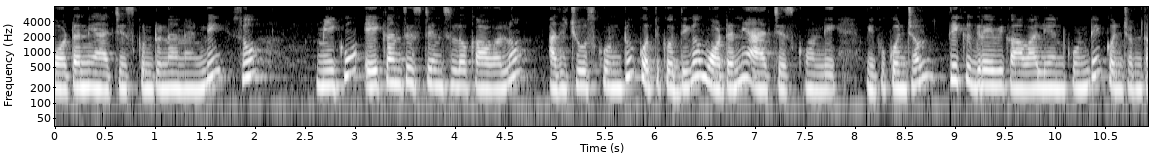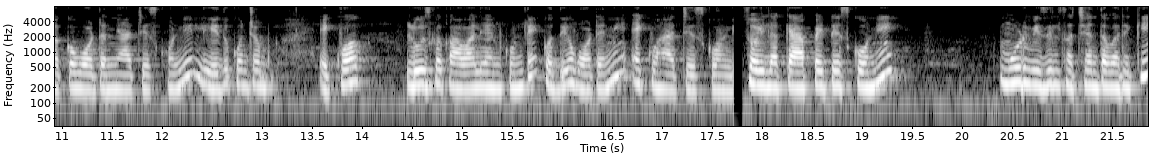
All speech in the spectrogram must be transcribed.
వాటర్ని యాడ్ చేసుకుంటున్నానండి. సో మీకు ఏ కన్సిస్టెన్సీలో కావాలో అది చూసుకుంటూ కొద్ది కొద్దిగా వాటర్ని యాడ్ చేసుకోండి. మీకు కొంచెం థిక్ గ్రేవీ కావాలి అనుకుంటే కొంచెం తక్కువ వాటర్ని యాడ్ చేసుకోండి. లేదు కొంచెం ఎక్కువ లూజ్గా కావాలి అనుకుంటే కొద్దిగా వాటర్ని ఎక్కువ యాడ్ చేసుకోండి. సో ఇలా క్యాప్ పెట్టేసుకొని మూడు విజిల్స్ వచ్చేంత వరకు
